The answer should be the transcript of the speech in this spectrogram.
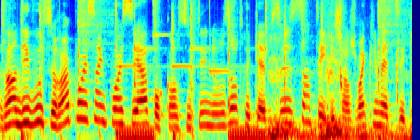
Rendez-vous sur 1.5.ca pour consulter nos autres capsules santé et changement climatique.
